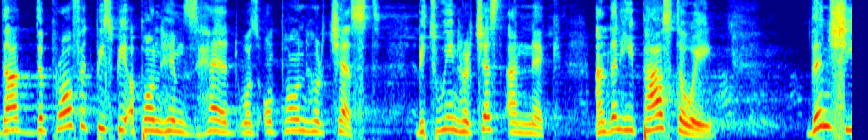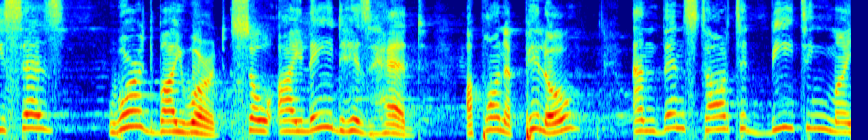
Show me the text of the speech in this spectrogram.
that the Prophet, peace be upon him's head was upon her chest, between her chest and neck. And then he passed away. Then she says, word by word, so I laid his head upon a pillow and then started beating my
